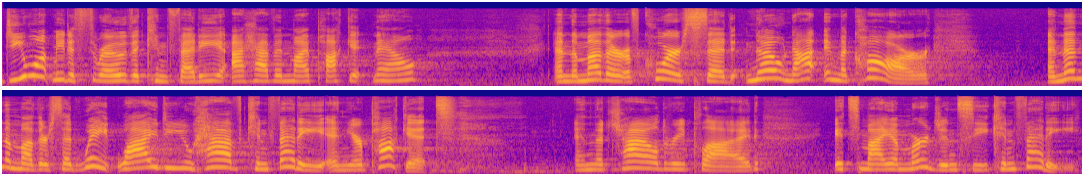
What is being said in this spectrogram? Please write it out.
do you want me to throw the confetti I have in my pocket now? And the mother, of course, said, No, not in the car. And then the mother said, Wait, why do you have confetti in your pocket? And the child replied, It's my emergency confetti.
